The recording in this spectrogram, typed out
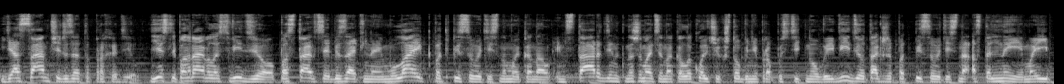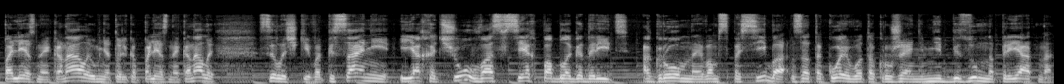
Я сам через это проходил. Если понравилось видео, поставьте обязательно ему лайк, подписывайтесь на мой канал Инстардинг, нажимайте на колокольчик, чтобы не пропустить новые видео, также подписывайтесь на остальные мои полезные каналы, у меня только полезные каналы, ссылочки в описании. И я хочу вас всех поблагодарить. Огромное вам спасибо за такое вот окружение. Мне безумно приятно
